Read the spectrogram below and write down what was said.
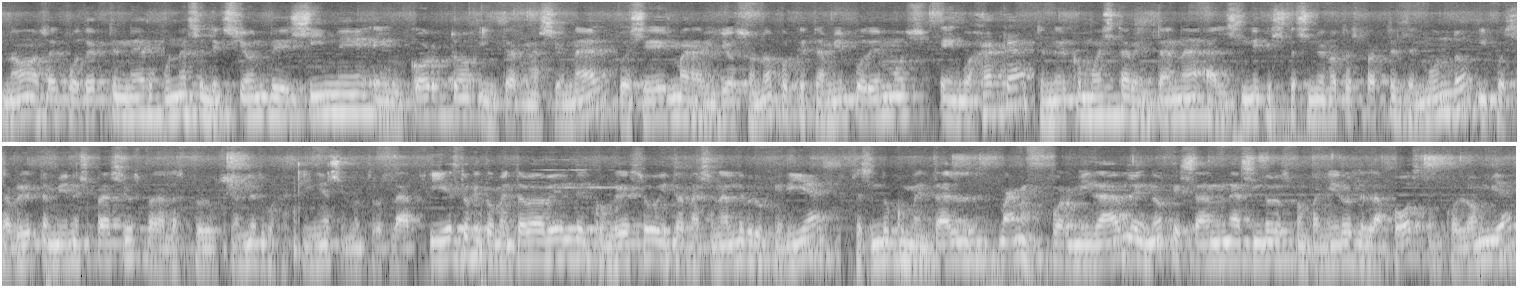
¿no? O sea, el poder tener una selección de cine en corto internacional, pues es maravilloso, ¿no? Porque también podemos en Oaxaca tener como esta ventana al cine que se está haciendo en otras partes del mundo y pues abrir también espacios para las producciones oaxaqueñas en otros lados. Y esto que comentaba Abel del Congreso Internacional de Brujería, pues es un documental, bueno, formidable, ¿no? Que están haciendo los compañeros de La Post en Colombia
